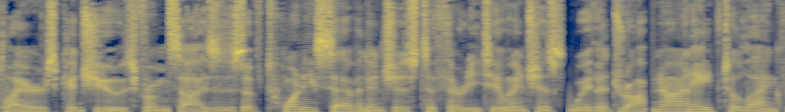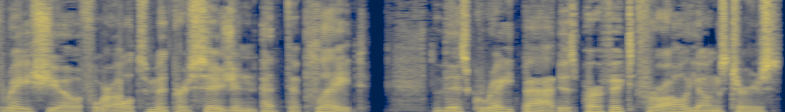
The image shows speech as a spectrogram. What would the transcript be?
Players can choose from sizes of 27 inches to 32 inches with a drop 9-8 to length ratio for ultimate precision at the plate. This great bat is perfect for all youngsters.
